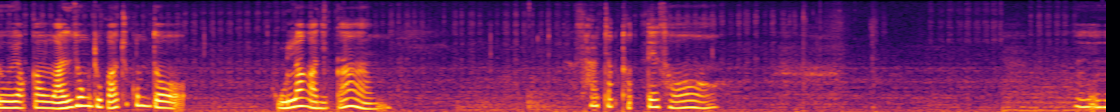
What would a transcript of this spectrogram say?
요 약간 완성도가 조금 더 올라가니까 살짝 덧대서 네,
